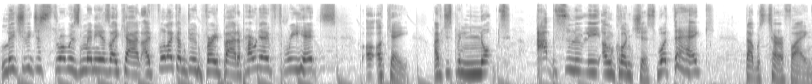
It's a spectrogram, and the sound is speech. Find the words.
Literally just throw as many as I can. I feel like I'm doing very bad. Apparently I have three hits. Oh, okay, I've just been knocked absolutely unconscious. What the heck? That was terrifying.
